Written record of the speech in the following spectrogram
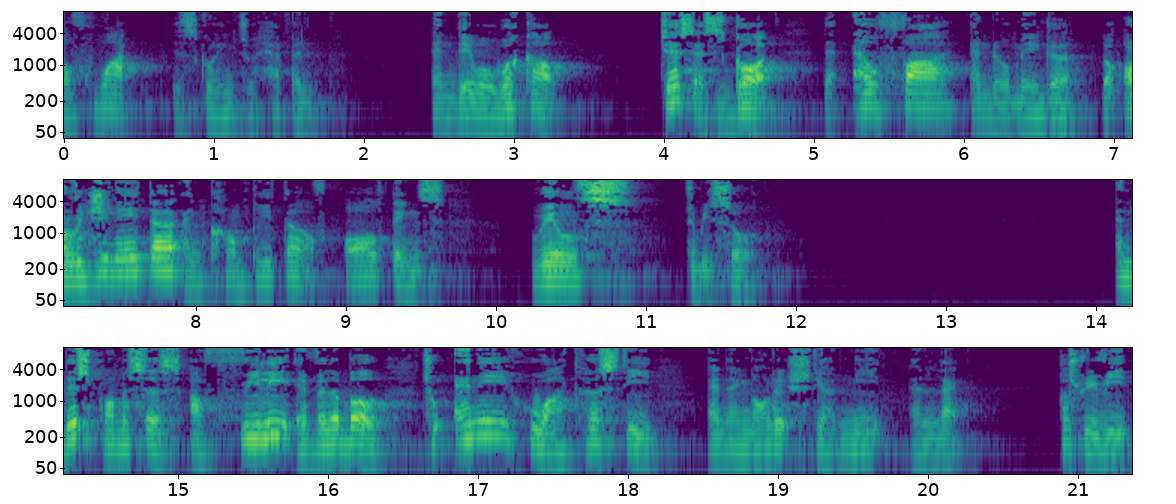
of what is going to happen. And they will work out just as God, the Alpha and the Omega, the originator and completer of all things, wills to be so. And these promises are freely available to any who are thirsty and acknowledge their need and lack. Because we read,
